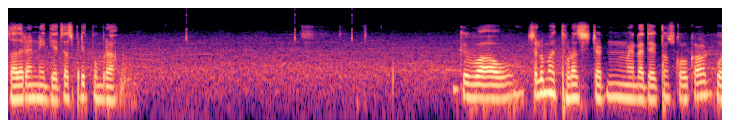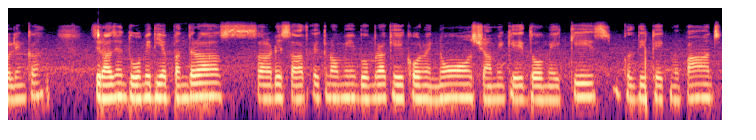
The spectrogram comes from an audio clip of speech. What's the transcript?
ज़्यादा रन नहीं दिया जसप्रीत बुमराह। वाओ चलो मैं थोड़ा स्टार्ट मेरा देखता हूँ स्कोर कार्ड बॉलिंग का। सिराज ने दो में दिया पंद्रह, साढ़े सात के नौ में, बुमराह के एक ओवर में नौ, शामी के दो में इक्कीस, कुलदीप के एक में पाँच,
